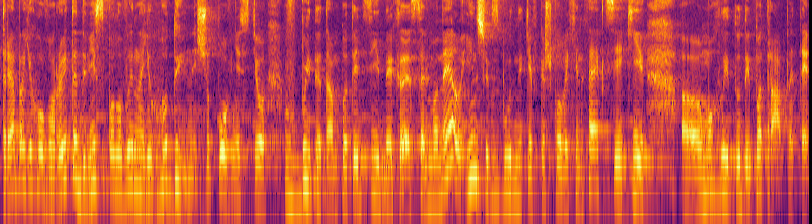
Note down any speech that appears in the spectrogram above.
треба його варити 2,5 години, щоб повністю вбити там потенційних е, сальмонел, інших збудників кишкових інфекцій, які е, могли туди потрапити.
